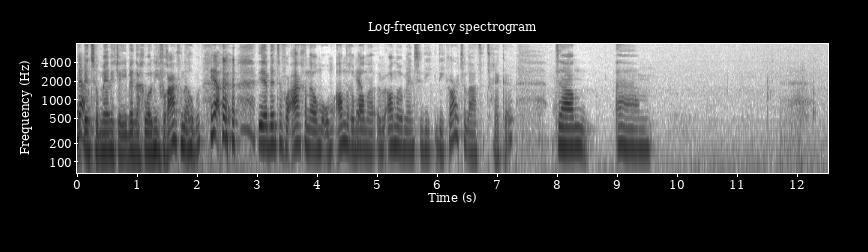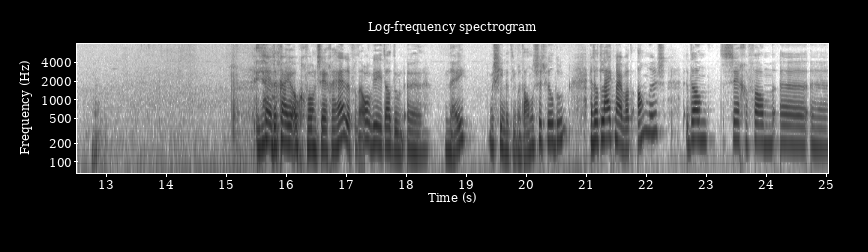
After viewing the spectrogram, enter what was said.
Ja. bent zo'n manager, je bent daar gewoon niet voor aangenomen. Ja. je bent ervoor aangenomen om andere Ja. mannen, andere mensen die, die kar te laten trekken. Dan. ehm, Ja. dan kan je ook gewoon zeggen, hè, van, oh, wil je dat doen? Eh, nee, misschien dat iemand anders het wil doen. En dat lijkt mij wat anders dan te zeggen van, eh, eh,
